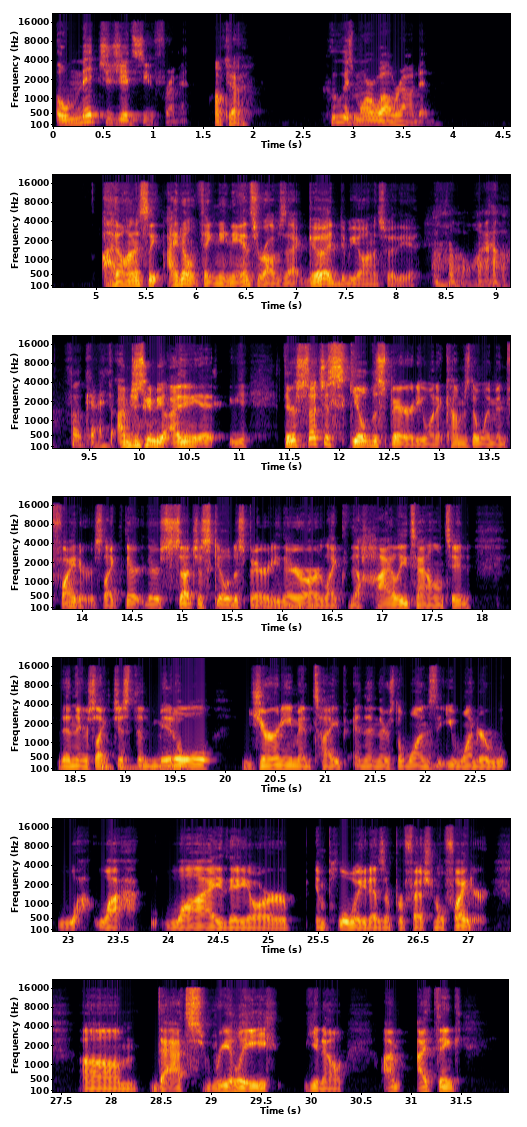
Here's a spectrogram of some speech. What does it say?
Omit jiu-jitsu from it. Okay. Who is more well-rounded? I honestly, I don't think Nina Ansaroff's that good, to be honest with you. Oh wow, okay. I'm just gonna be. I think it, there's such a skill disparity when it comes to women fighters. Like there, there's such a skill disparity. There are like the highly talented, then there's like just the middle journeyman type, and then there's the ones that you wonder wh- why why they are employed as a professional fighter. Um, that's really, you know, I'm. I think.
